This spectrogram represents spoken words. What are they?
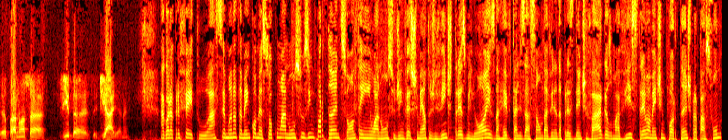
eh, para a nossa vida diária, né? Agora, prefeito, a semana também começou com anúncios importantes. Ontem, o anúncio de investimento de 23 milhões na revitalização da Avenida Presidente Vargas, uma via extremamente importante para Passo Fundo,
